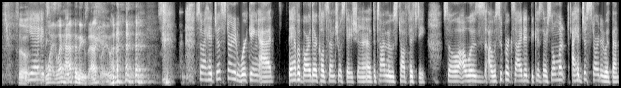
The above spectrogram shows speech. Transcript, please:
So Yeah, like, what, what happened exactly? So I had just started working at they have a bar there called Central Station and at the time it was top 50. So I was I was super excited because there's so much I had just started with them.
